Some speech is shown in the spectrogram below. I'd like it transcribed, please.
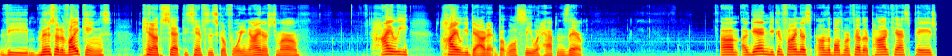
the Minnesota Vikings can upset the San Francisco 49ers tomorrow. Highly, highly doubt it, but we'll see what happens there. Um, again, you can find us on the Baltimore Feather podcast page,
